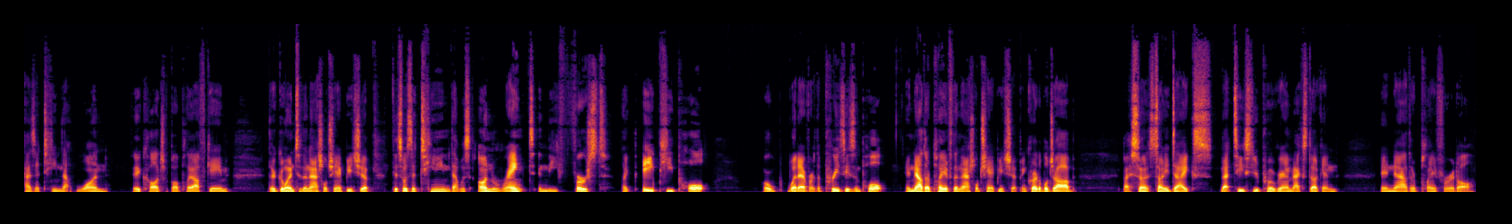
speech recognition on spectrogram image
has a team that won a college football playoff game. They're going to the national championship. This was a team that was unranked in the first like AP poll or whatever, the preseason poll. And now they're playing for the national championship. Incredible job by Sonny Dykes, that TCU program, Max Duggan, and now they're playing for it all.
